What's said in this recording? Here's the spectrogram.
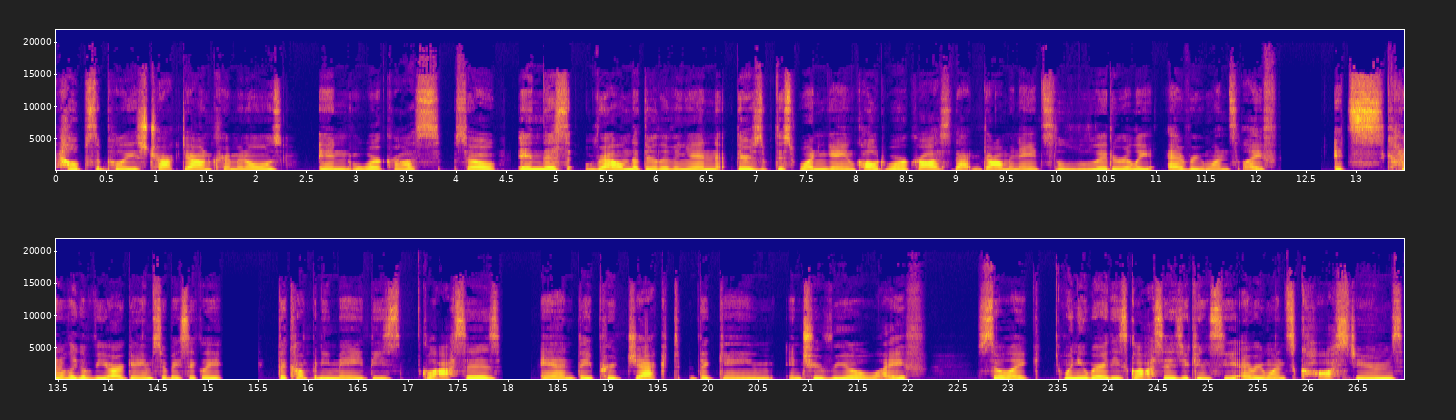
helps the police track down criminals in Warcross. So, in this realm that they're living in, there's this one game called Warcross that dominates literally everyone's life. It's kind of like a VR game. So, basically, the company made these glasses and they project the game into real life. So, like, when you wear these glasses, you can see everyone's costumes.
